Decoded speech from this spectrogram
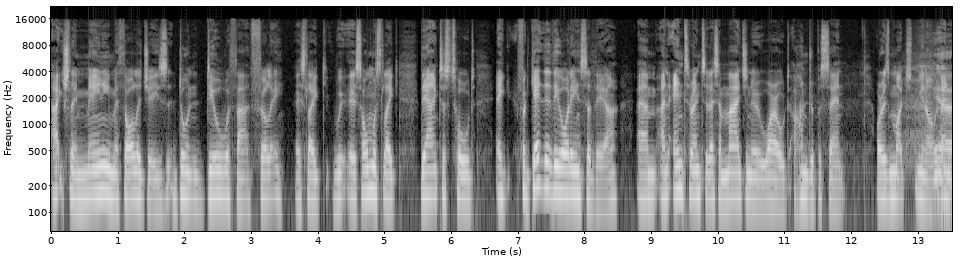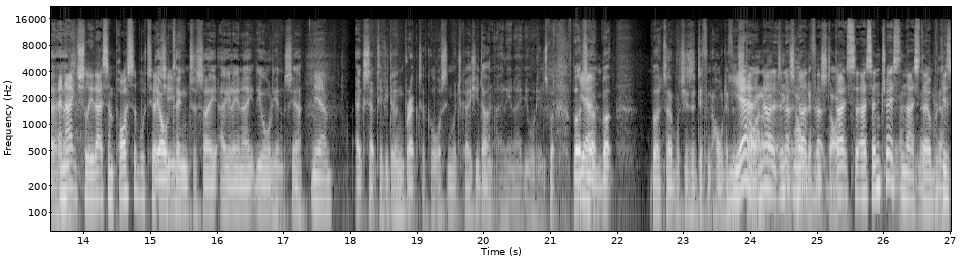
actually many mythologies don't deal with that fully. It's like it's almost like the actor's told, "Eh, forget that the audience are there um, and enter into this imaginary world hundred percent. Or as much, you know, Yeah. and, and actually that's impossible to The achieve. old thing to say, alienate the audience, yeah. Yeah. Except if you're doing Brecht, of course, in which case you don't alienate the audience. But, but, Yeah. uh, but, but, uh, which is a different, whole different Yeah, style no, of acting. no, it's a whole no, different that- style. That's that's interesting Yeah, that style yeah, because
